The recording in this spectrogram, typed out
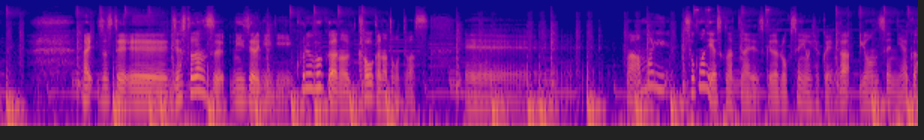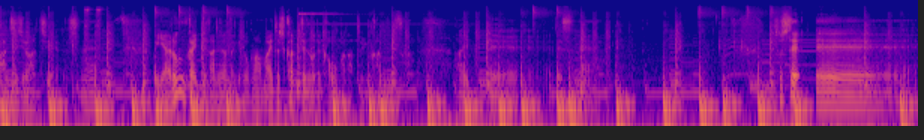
はい。そして、えー、ジャストダンス2022。これを僕、あの、買おうかなと思ってます。えー、まあ、あんまり、そこまで安くなってないですけど、6400円が4288円ですね。やるんかいって感じなんだけど、まあ、毎年買ってるので買おうかなという感じですが。ですね。そして、え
